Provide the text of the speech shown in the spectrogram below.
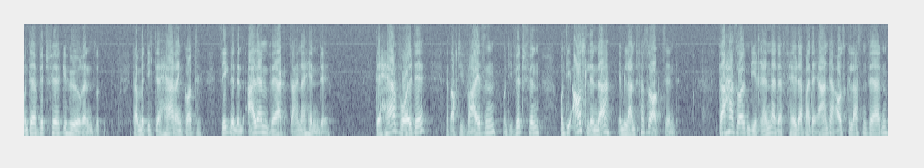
und der Witwe gehören, damit dich der Herr, dein Gott, segnet in allem Werk deiner Hände. Der Herr wollte, dass auch die Waisen und die Witwen und die Ausländer im Land versorgt sind. Daher sollten die Ränder der Felder bei der Ernte ausgelassen werden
